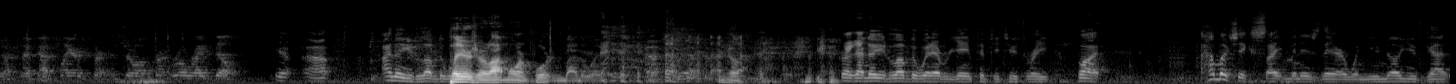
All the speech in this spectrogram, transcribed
uh, cause I've got players starting to show up front row right, Bill. Yeah, uh, I know you'd love to win. Players are a lot more important, by the way. you know. Greg, I know you'd love to win every game 52-3, but how much excitement is there when you know you've got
